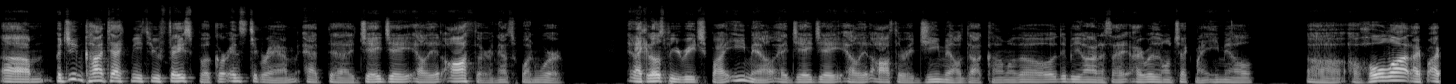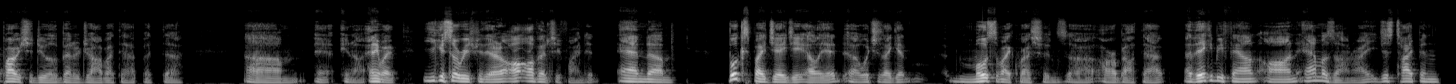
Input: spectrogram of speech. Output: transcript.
Um, but you can contact me through Facebook or Instagram at uh, JJ Elliott Author, and that's one word. And I can also be reached by email at jjelliottauthor at gmail.com. Although, to be honest, I, I really don't check my email uh, a whole lot. I, I, probably should do a better job at that. But, uh, um, you know, anyway, you can still reach me there. I'll, I'll eventually find it. And um, books by J.J. Elliott, uh, which is I get most of my questions uh, are about that. Uh, they can be found on Amazon, right? You just type in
